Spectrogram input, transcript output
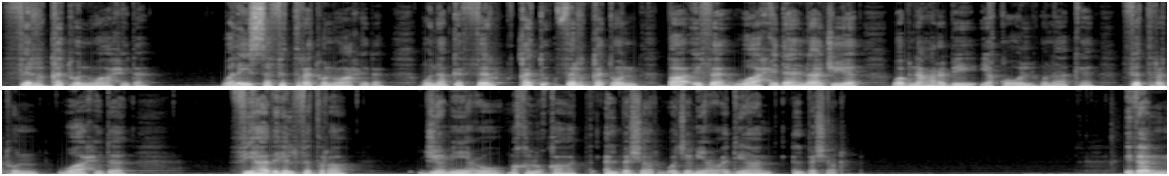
فرقة واحدة وليس فطرة واحدة. هناك فرقه فرقة طائفة واحدة ناجية. وابن عربي يقول هناك فطرة واحدة. في هذه الفطرة جميع مخلوقات البشر وجميع أديان البشر. إذا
